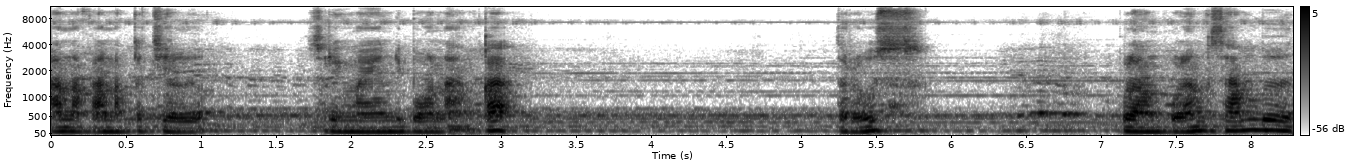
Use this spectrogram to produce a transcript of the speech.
anak-anak kecil sering main di pohon nangka. Terus pulang-pulang kesambet.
